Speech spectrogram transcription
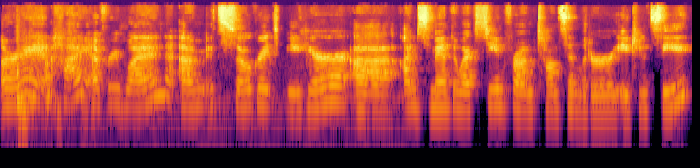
All right. Hi, everyone. Um, it's so great to be here. Uh, I'm Samantha Wekstein from Thompson Literary Agency,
